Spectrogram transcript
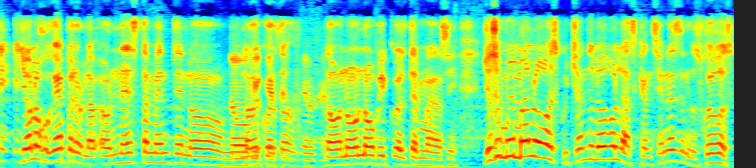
Sí, yo lo jugué, pero la- honestamente no, No recuerdo. No, no, no ubico el tema así. Yo soy muy malo escuchando luego las canciones de los juegos.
